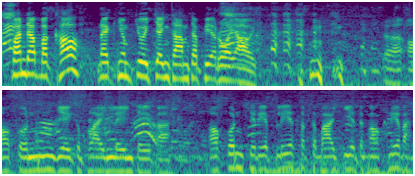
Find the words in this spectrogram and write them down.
បែកប៉ុន្តែបើខុសណែខ្ញុំជួយចេញ30%ឲ្យអឺអរគុណនិយាយកំ pl ែងលេងទេបាទអរគុណជម្រាបលាសុខសប្បាយជាទាំងអស់គ្នាបាទ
